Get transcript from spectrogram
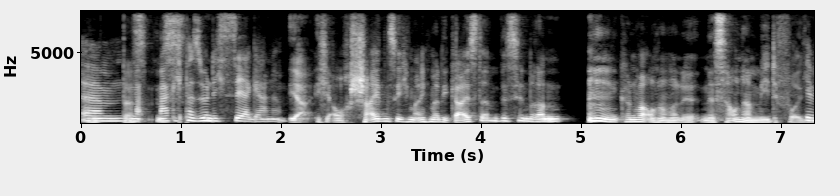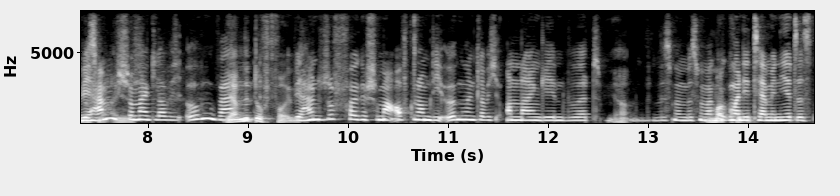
Ähm, mag ist- ich persönlich sehr gerne. Ja, ich auch. Scheiden sich manchmal die Geister ein bisschen dran. Können wir auch nochmal eine, eine Sauna-Med-Folge Ja, wir haben eigentlich- schon mal, glaube ich, irgendwann. Wir haben eine Duftfolge. Wir haben eine Duftfolge schon mal aufgenommen, die irgendwann, glaube ich, online gehen wird. Ja. Müssen wir, müssen wir mal, Mal gucken, wann die terminiert ist.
